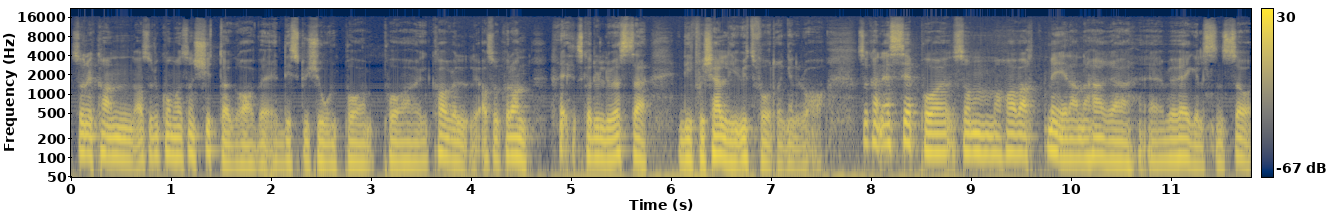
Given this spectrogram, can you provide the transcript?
så det kan, altså du kommer en sånn skyttergravediskusjon på, på vil, altså hvordan skal du løse de forskjellige utfordringene du har. Så kan jeg se på, som har vært med i denne her eh, bevegelsen så,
